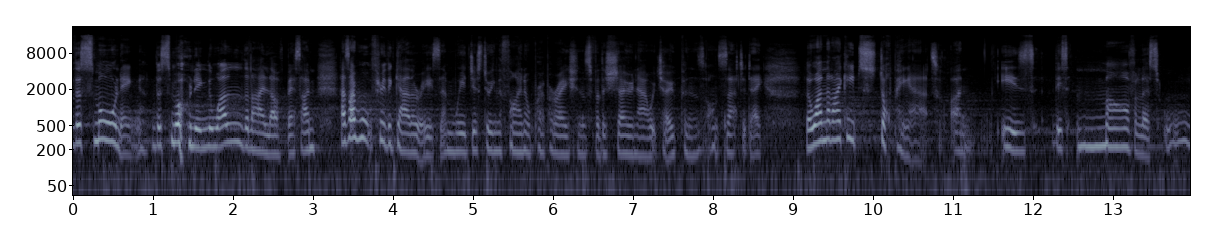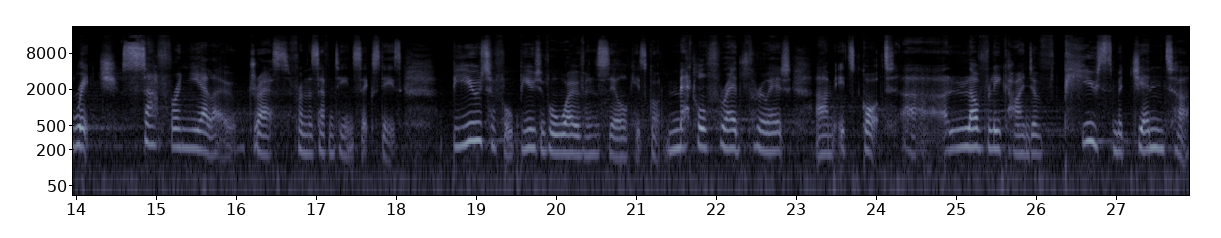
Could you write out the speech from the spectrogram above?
this morning, this morning, the one that I love best, I'm, as I walk through the galleries, and we're just doing the final preparations for the show now, which opens on Saturday, the one that I keep stopping at um, is this marvellous, rich, saffron yellow dress from the 1760s. Beautiful, beautiful woven silk. It's got metal thread through it. Um, it's got uh, a lovely kind of puce magenta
